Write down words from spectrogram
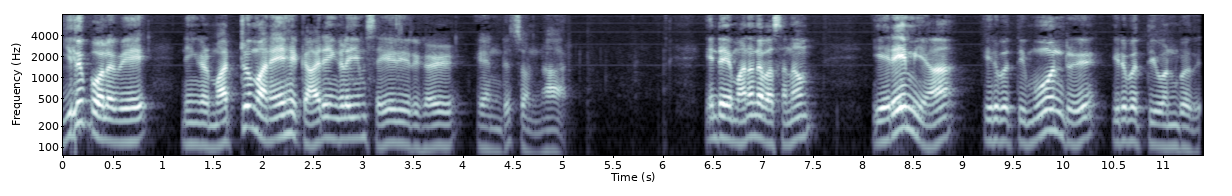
இது போலவே நீங்கள் மற்றும் அநேக காரியங்களையும் செய்கிறீர்கள் என்று சொன்னார். இன்றைய மனன வசனம் எரேமியா இருபத்தி மூன்று இருபத்தி ஒன்பது.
